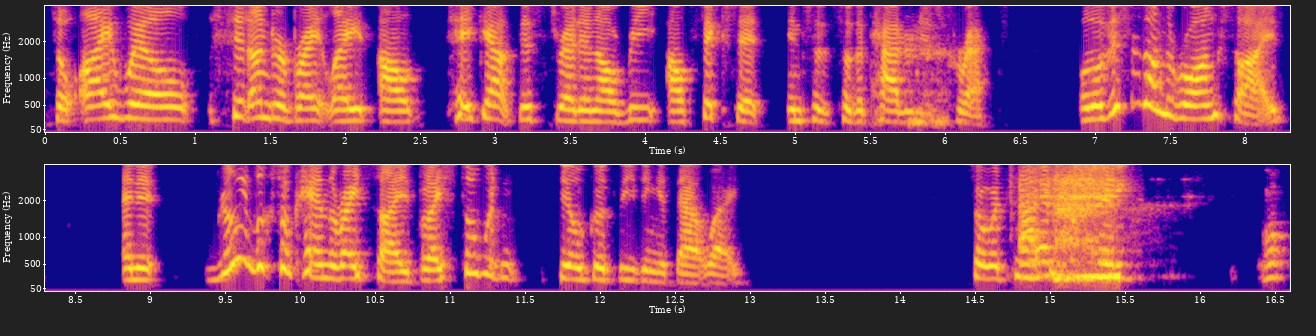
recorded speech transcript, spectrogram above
So I will sit under a bright light. I'll take out this thread and I'll re I'll fix it into so the pattern is correct. Although this is on the wrong side and it really looks okay on the right side, but I still wouldn't feel good leaving it that way. So it's not. Well,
